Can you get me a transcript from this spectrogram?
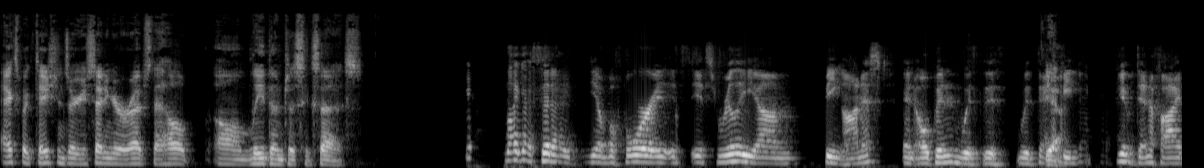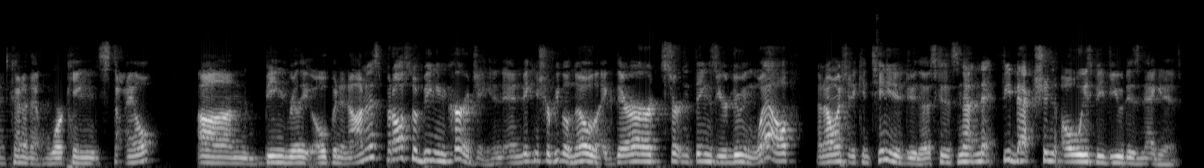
expectations are you setting your reps to help um, lead them to success? Yeah, like I said, I you know before it's it's really um, being honest and open with with, with that yeah. feedback. If you identified kind of that working style um, being really open and honest, but also being encouraging and, and making sure people know like there are certain things you're doing well, and I want you to continue to do those because it's not feedback shouldn't always be viewed as negative.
